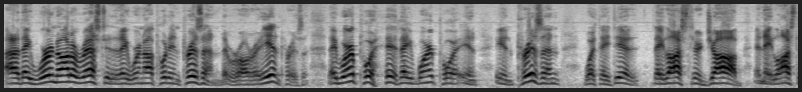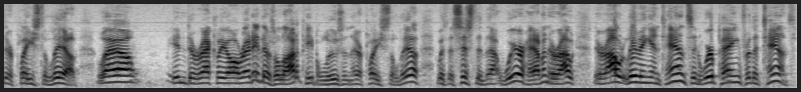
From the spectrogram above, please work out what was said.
uh, they were not arrested. They were not put in prison. They were already in prison. They weren't put. They weren't put in in prison what they did, they lost their job and they lost their place to live. Well, indirectly already. There's a lot of people losing their place to live with the system that we're having. They're out, they're out living in tents, and we're paying for the tents.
